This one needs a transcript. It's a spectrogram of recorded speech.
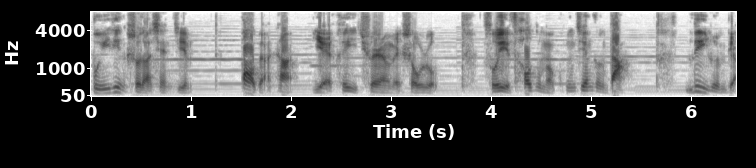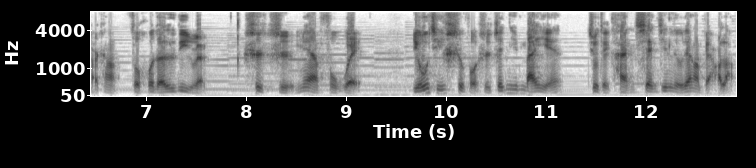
不一定收到现金。报表上也可以确认为收入，所以操纵的空间更大。利润表上所获得的利润是纸面富贵，尤其是否是真金白银，就得看现金流量表了。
